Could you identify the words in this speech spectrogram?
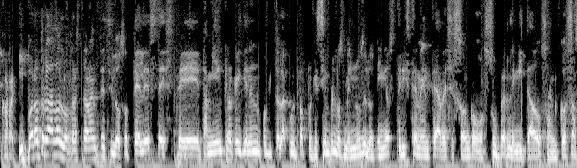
Correcto. Y por otro lado, los restaurantes y los hoteles, este, también creo que ahí tienen un poquito la culpa porque siempre los menús de los niños, tristemente, a veces son como súper limitados, son cosas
